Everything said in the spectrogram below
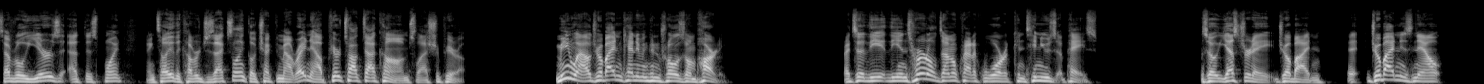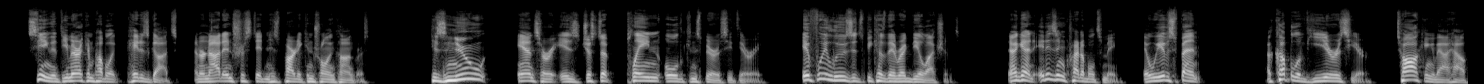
several years at this point. I can tell you the coverage is excellent. Go check them out right now, puretalk.com slash Shapiro. Meanwhile, Joe Biden can't even control his own party. Right, so the, the internal Democratic war continues apace. So yesterday, Joe Biden, uh, Joe Biden is now seeing that the American public hate his guts and are not interested in his party controlling Congress. His new answer is just a plain old conspiracy theory. If we lose, it's because they rigged the elections. Now, again, it is incredible to me that we have spent a couple of years here talking about how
